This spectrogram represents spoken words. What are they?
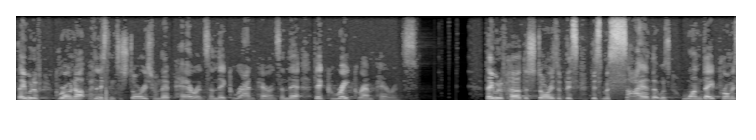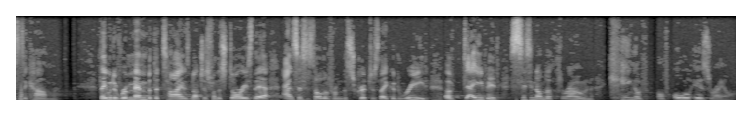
they would have grown up and listened to stories from their parents and their grandparents and their, their great grandparents. They would have heard the stories of this, this Messiah that was one day promised to come. They would have remembered the times, not just from the stories their ancestors told them from the scriptures they could read, of David sitting on the throne, king of, of all Israel.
